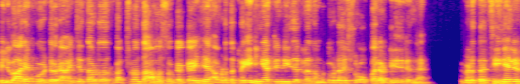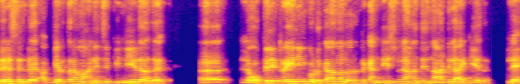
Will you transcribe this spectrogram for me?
ബിൽവാറിൽ പോയിട്ട് ഒരാഴ്ചത്തെ അവിടുത്തെ ഭക്ഷണം താമസമൊക്കെ കഴിഞ്ഞ് അവിടുത്തെ ട്രെയിനിങ് അറ്റൻഡ് ചെയ്തിട്ടുള്ള നമുക്ക് ഇവിടെ ഷോപ്പ് അലോട്ട് ചെയ്തിരുന്നത് ഇവിടുത്തെ സീനിയർ ലീഡേഴ്സിന്റെ അഭ്യർത്ഥന മാനിച്ച് പിന്നീട് അത് ലോക്കലി ട്രെയിനിങ് കൊടുക്കാന്നുള്ള ഒരു കണ്ടീഷനിലാണ് ഇത് നാട്ടിലാക്കിയത്. അല്ലേ?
